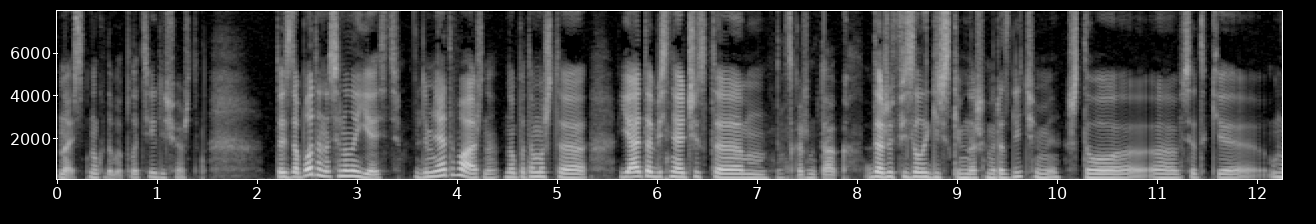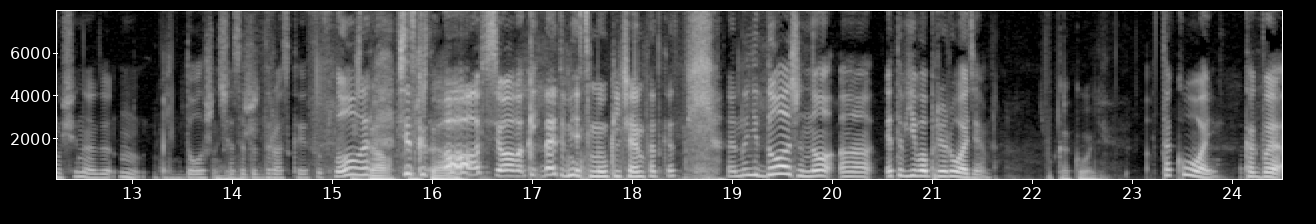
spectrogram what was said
Настя, ну-ка давай плати или еще что-то. То есть забота, она все равно есть. Для меня это важно, но потому что я это объясняю чисто, скажем так, даже физиологическими нашими различиями, что все таки мужчина, ну, блин, должен, сейчас это Должен. дурацкое слово. Ждал, Все скажут, ждал. о, все, на этом месте мы выключаем подкаст. Э, Ну, не должен, но э, это в его природе. В Какой? Такой, как бы, э,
